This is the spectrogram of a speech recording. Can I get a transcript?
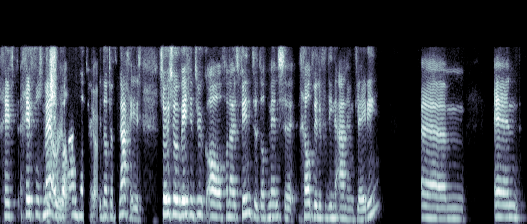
geeft, geeft volgens mij ook wel aan dat er, dat er vraag is. Sowieso weet je natuurlijk al vanuit Vinten dat mensen geld willen verdienen aan hun kleding. Um, en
